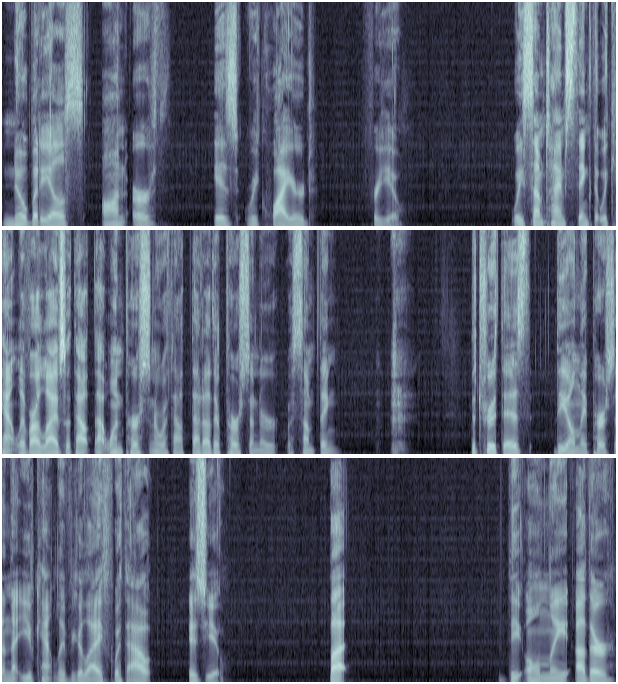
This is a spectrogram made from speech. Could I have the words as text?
Nobody else on earth is required for you. We sometimes think that we can't live our lives without that one person or without that other person or something. the truth is, the only person that you can't live your life without is you. But the only other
